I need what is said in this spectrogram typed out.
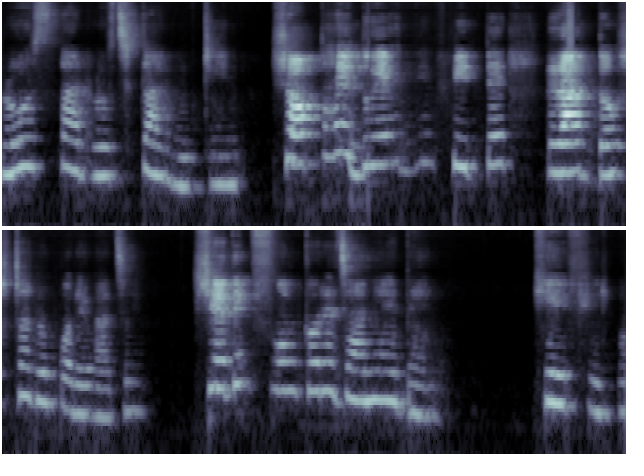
রোজকার রোজকার রুটিন সপ্তাহে দু একদিন ফিরতে রাত দশটার উপরে বাজে। সেদিন ফোন করে জানিয়ে দেন, খেয়ে ফিরবো,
